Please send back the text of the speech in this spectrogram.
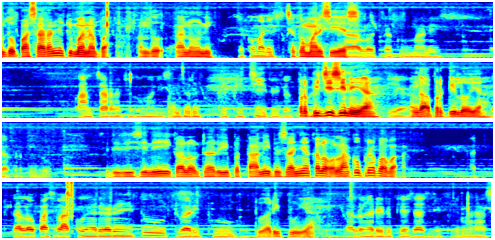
Untuk pasarannya gimana, Pak? Untuk anu nih, jagung manis jagung manis yes. kalau jagung manis lancar jagung manis Lancar ya. berbiji itu jagung Per biji sini ya? Iya. Enggak per kilo ya. enggak per kilo Jadi di sini kalau dari petani biasanya kalau laku berapa, Pak? kalau pas laku hari-hari itu 2000 2000 ya. kalau hari hari biasa 1500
